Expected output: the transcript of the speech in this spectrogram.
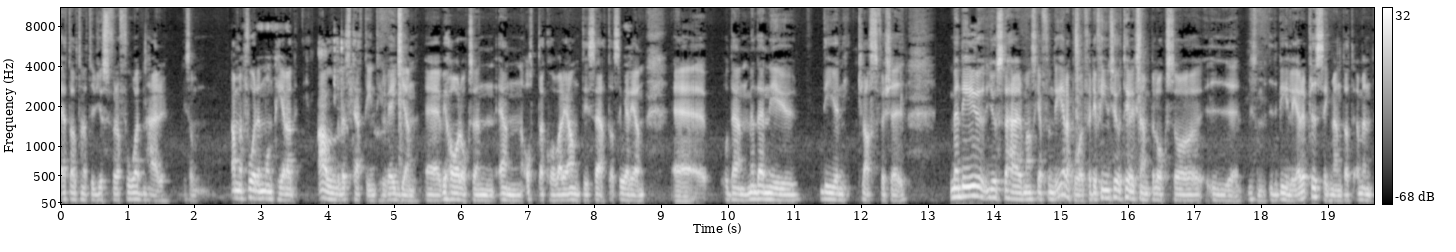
ett alternativ just för att få den här, liksom, ja, men få den monterad alldeles tätt in till väggen. Eh, vi har också en, en 8K-variant i Z-serien. Eh, och den, men den är ju, det är ju en klass för sig. Men det är ju just det här man ska fundera på. För det finns ju till exempel också i, liksom, i billigare prissegment. att ja, men,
